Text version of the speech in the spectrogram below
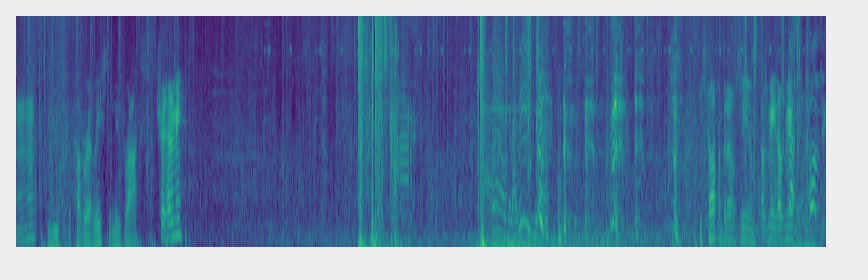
Mm-hmm. Use for cover at least, and these rocks? Straight ahead of me. He's coughing, but I don't see him. That was me. That was me. Gas closing.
